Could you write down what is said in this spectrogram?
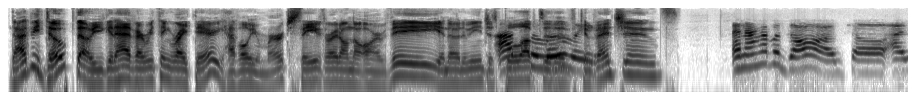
That'd be dope though. You could have everything right there. You have all your merch saved right on the RV. You know what I mean? Just pull Absolutely. up to the conventions. And I have a dog, so I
